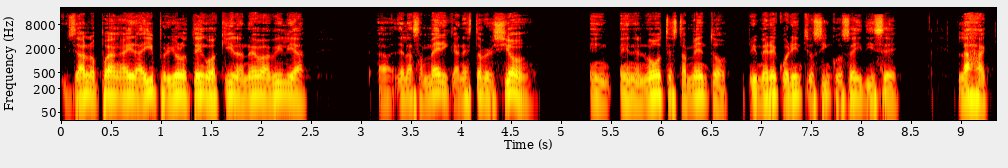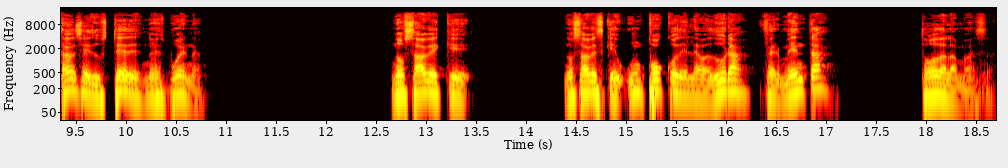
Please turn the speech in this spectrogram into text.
quizás no puedan ir ahí, pero yo lo tengo aquí en la Nueva Biblia ah, de las Américas, en esta versión, en, en el Nuevo Testamento, 1 Corintios 5, 6, dice, la jactancia de ustedes no es buena no sabe que no sabes que un poco de levadura fermenta toda la masa.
